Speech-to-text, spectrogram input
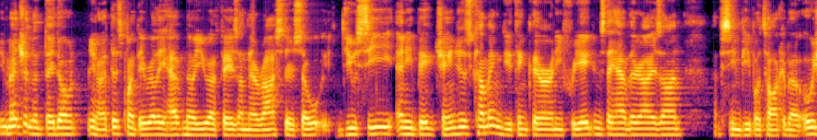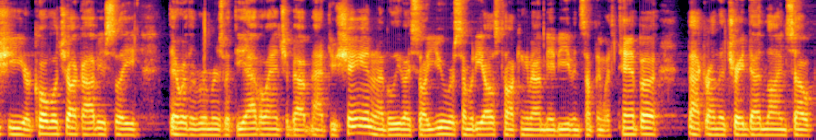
You mentioned that they don't, you know, at this point they really have no UFAs on their roster. So, do you see any big changes coming? Do you think there are any free agents they have their eyes on? I've seen people talk about Oshie or Kovalchuk. Obviously, there were the rumors with the Avalanche about Matt Duchene, and I believe I saw you or somebody else talking about maybe even something with Tampa back around the trade deadline. So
